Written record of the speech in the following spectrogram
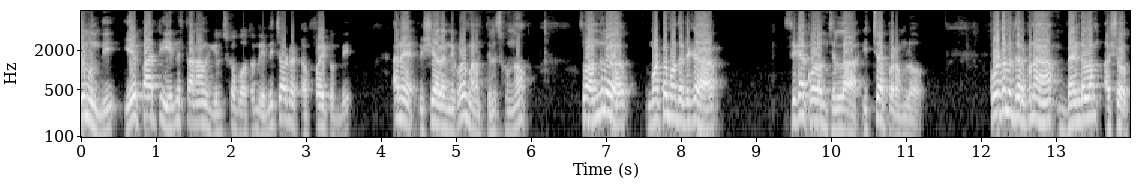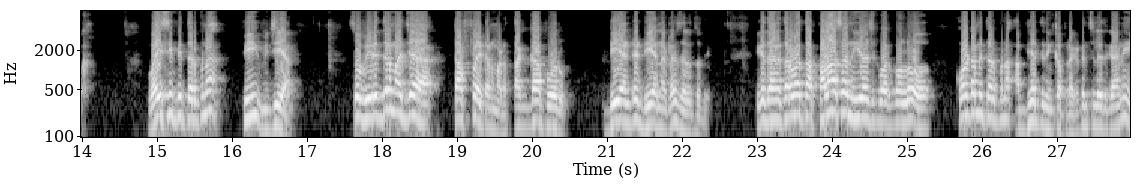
ఏముంది? ఏ పార్టీ ఎన్ని స్థానాలు గెలుచుకోబోతుంది? ఎన్ని చోట్ల టఫ్ ఫైట్ ఉంది? అనే విషయాలన్నీ కూడా మనం తెలుసుకుందాం. సో అందులో మొట్టమొదటిగా శ్రీకాకుళం జిల్లా ఇచ్చాపురంలో కూటమి తరపున బెండలం అశోక్ వైసీపీ తరపున పి విజయ. సో వీరిద్దరి మధ్య టఫ్ ఫైట్ అన్నమాట. తగ్గా పోరు. డి అంటే డి అన్నట్లుగా జరుగుతుంది. ఇక దాని తర్వాత పలాస నియోజకవర్గంలో కూటమి తరపున అభ్యర్థిని ఇంకా ప్రకటించలేదు కానీ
